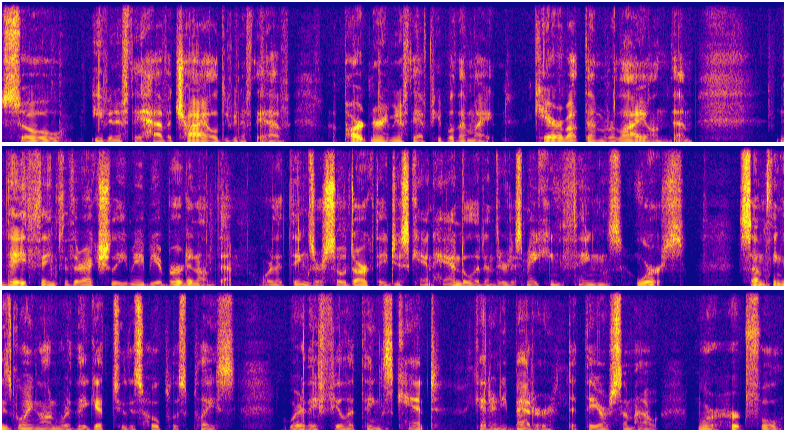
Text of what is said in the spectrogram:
So even if they have a child, even if they have a partner, even if they have people that might care about them, rely on them, they think that they're actually maybe a burden on them or that things are so dark they just can't handle it and they're just making things worse. Something is going on where they get to this hopeless place where they feel that things can't get any better, that they are somehow more hurtful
